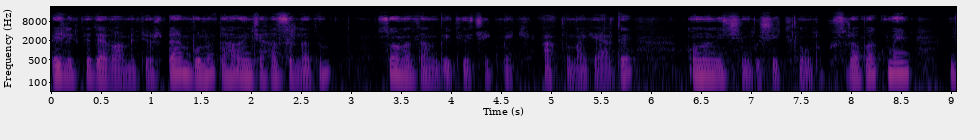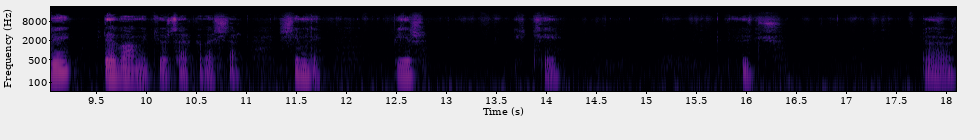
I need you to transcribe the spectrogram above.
birlikte devam ediyoruz. Ben bunu daha önce hazırladım. Sonradan video çekmek aklıma geldi. Onun için bu şekil oldu. Kusura bakmayın ve devam ediyoruz arkadaşlar. Şimdi 1 2 3 4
